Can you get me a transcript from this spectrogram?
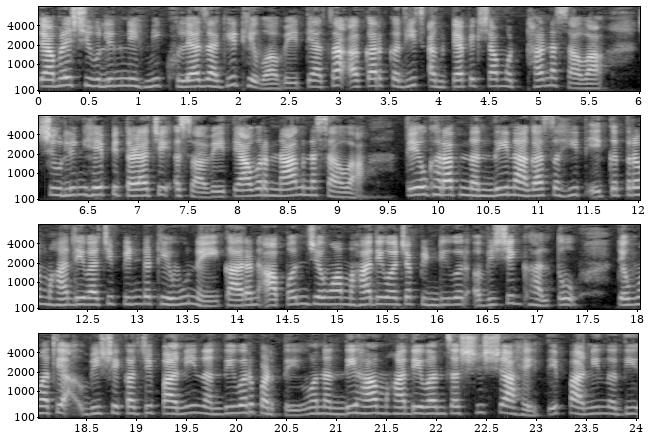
त्यामुळे शिवलिंग नेहमी खुल्या जागी ठेवावे. त्याचा आकार कधीच अंगठ्यापेक्षा मोठा नसावा. शिवलिंग हे पितळाचे असावे. त्यावर नाग नसावा. देवघरात नंदी नागासहित एकत्र महादेवाची पिंड ठेवू नये. कारण आपण जेव्हा महादेवाच्या पिंडीवर अभिषेक घालतो तेव्हा त्या अभिषेकाचे पाणी नंदीवर पडते व नंदी हा महादेवांचा शिष्य आहे. ते पाणी नदी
